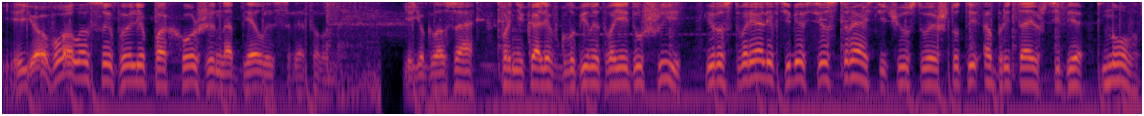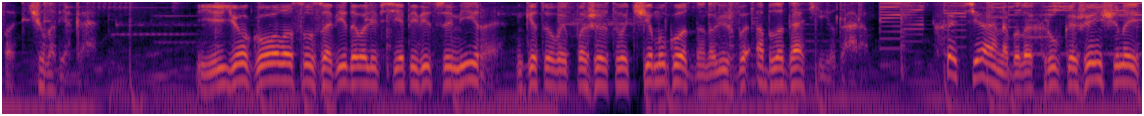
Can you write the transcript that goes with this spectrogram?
Ее волосы были похожи на белый свет луны. Ее глаза проникали в глубины твоей души и растворяли в тебе все страсти, чувствуя, что ты обретаешь в себе нового человека. Ее голосу завидовали все певицы мира, готовые пожертвовать чем угодно, но лишь бы обладать ее даром. Хотя она была хрупкой женщиной,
